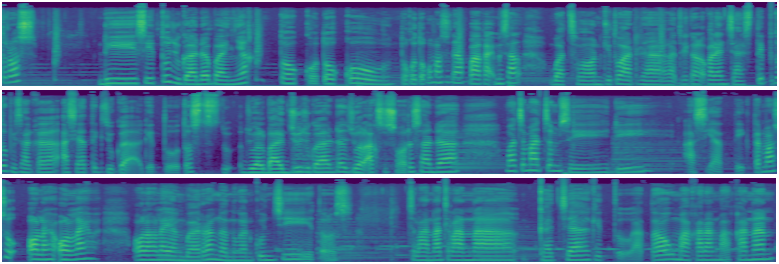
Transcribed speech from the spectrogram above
Terus di situ juga ada banyak toko-toko toko-toko maksudnya apa kayak misal Watson gitu ada jadi kalau kalian just tip itu bisa ke Asiatik juga gitu terus jual baju juga ada jual aksesoris ada macam-macam sih di Asiatik termasuk oleh-oleh oleh-oleh yang barang gantungan kunci terus celana-celana gajah gitu atau makanan-makanan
